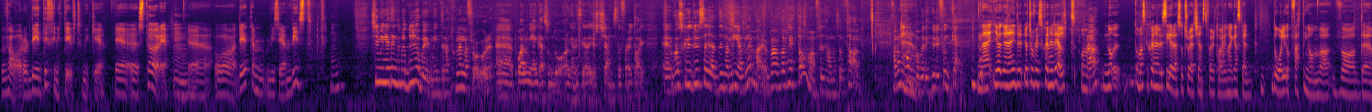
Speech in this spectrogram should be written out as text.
varor, det är definitivt mycket eh, större. Eh, och det kan vi se en vinst. Shimil, jag tänkte på att du jobbar ju med internationella frågor eh, på Almega som då organiserar just tjänsteföretag. Eh, vad skulle du säga att dina medlemmar, vad, vad vet de om frihandelsavtal? Har de koll på vad det, hur det funkar? Nej, jag, nej, jag tror faktiskt generellt, om, Ja. no, om man ska generalisera så tror jag att tjänsteföretagen har ganska dålig uppfattning om vad, vad eh,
